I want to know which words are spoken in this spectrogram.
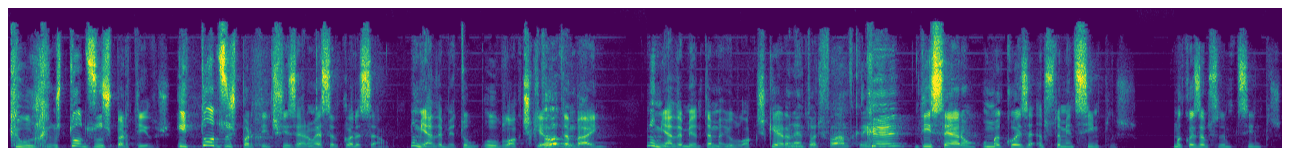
que os- todos os partidos, e todos os partidos fizeram essa declaração, nomeadamente o, o Bloco de Esquerda Todos? também, nomeadamente também o Bloco de Esquerda, Nem todos falaram de crime. que disseram uma coisa absolutamente simples. Uma coisa absolutamente simples.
